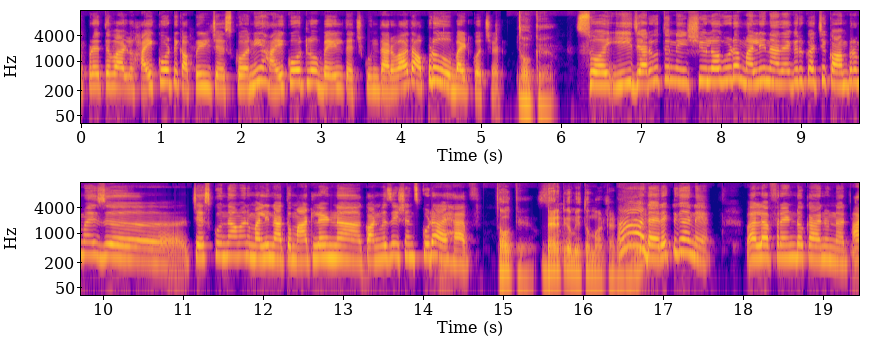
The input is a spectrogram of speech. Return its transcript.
ఎప్పుడైతే వాళ్ళు హైకోర్టుకి అప్పీల్ చేసుకొని హైకోర్టులో బెయిల్ తెచ్చుకున్న తర్వాత అప్పుడు బయటకు వచ్చాడు ఓకే. సో ఈ జరుగుతున్న ఇష్యూలో కూడా మళ్ళీ నా దగ్గరకు వచ్చి కాంప్రమైజ్ చేసుకుందామని మళ్ళీ నాతో మాట్లాడిన కాన్వర్జేషన్స్ కూడా ఐ హ్యావ్ ఓకే. డైరెక్ట్గా మీతో మాట్లాడారు డైరెక్ట్ గానే వాళ్ళ ఫ్రెండ్ ఒక ఆయన ఉన్నారు ఆ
